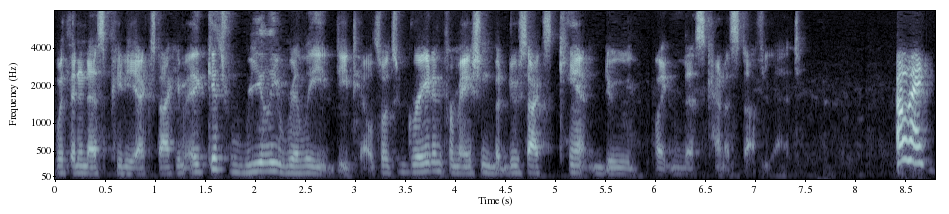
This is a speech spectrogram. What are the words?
within an SPDX document. It gets really, really detailed. So it's great information, but DoSOCS can't do like this kind of stuff yet. Okay.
